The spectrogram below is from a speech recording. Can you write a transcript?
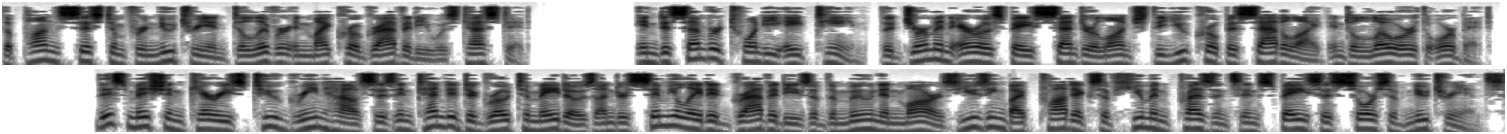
the PONDS system for nutrient deliver in microgravity was tested. In December 2018, the German Aerospace Center launched the Eu:CROPIS satellite into low Earth orbit. This mission carries two greenhouses intended to grow tomatoes under simulated gravities of the Moon and Mars using byproducts of human presence in space as source of nutrients.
